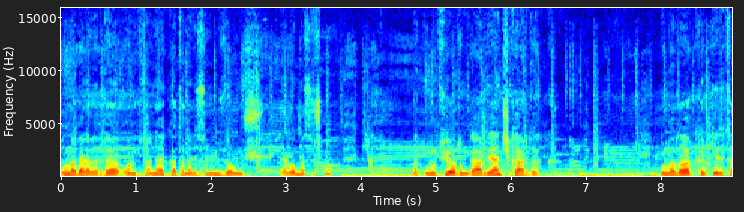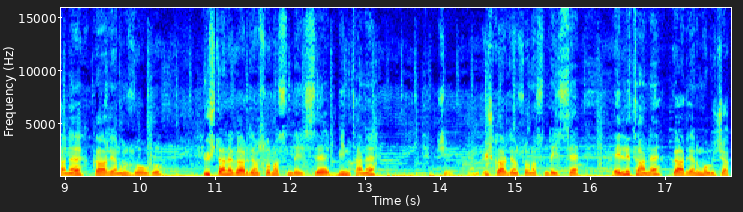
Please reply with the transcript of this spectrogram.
Bununla beraber de 12 tane katana desenimiz olmuş. El bombası çıkıyor. Bak unutuyordum. Gardiyan çıkardık. Bununla da 47 tane gardiyanımız oldu. 3 tane gardiyan sonrasında ise 1000 tane şey yani 3 gardiyan sonrasında ise 50 tane gardiyanım olacak.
